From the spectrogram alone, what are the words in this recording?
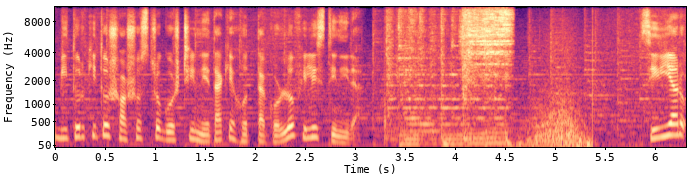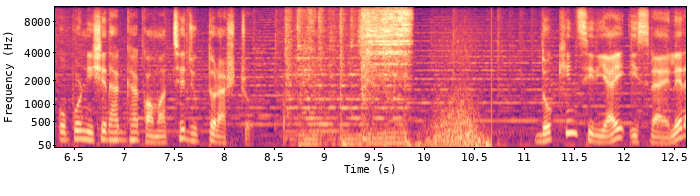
বিতর্কিত সশস্ত্র গোষ্ঠীর নেতাকে হত্যা করল ফিলিস্তিনিরা। সিরিয়ার ওপর নিষেধাজ্ঞা কমাচ্ছে যুক্তরাষ্ট্র। দক্ষিণ সিরিয়ায় ইসরায়েলের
